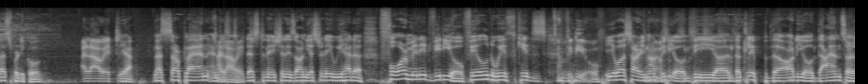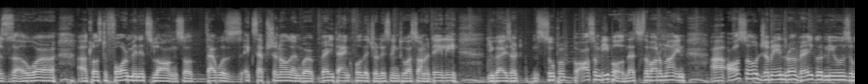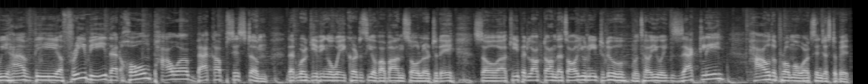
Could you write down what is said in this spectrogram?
That's pretty cool. Allow it. Yeah. That's our plan, and dest- destination is on. Yesterday, we had a four-minute video filled with kids. Video. Yeah, well, sorry, not video. The uh, the clip, the audio, the answers uh, were uh, close to four minutes long. So that was exceptional, and we're very thankful that you're listening to us on a daily. You guys are super awesome people. That's the bottom line. Uh, also, Jamendra, very good news. We have the uh, freebie, that home power backup system that we're giving away, courtesy of Abans Solar today. So uh, keep it locked on. That's all you need to do. We'll tell you exactly how the promo works in just a bit.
